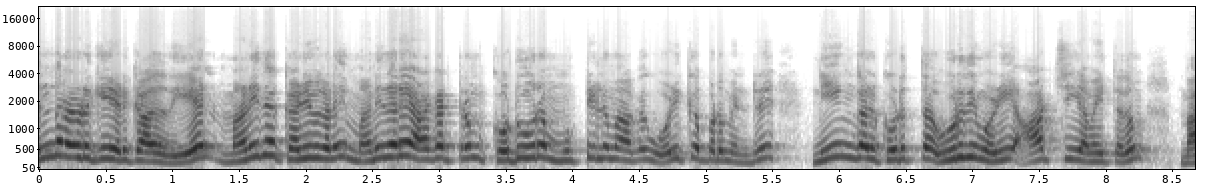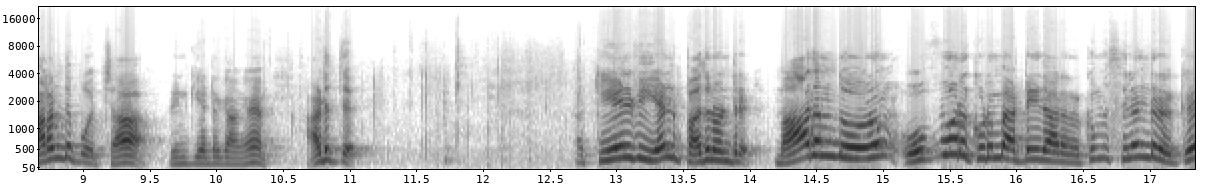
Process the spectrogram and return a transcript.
எந்த நடவடிக்கையும் எடுக்காதது. ஏன்? மனித கழிவுகளை மனிதரே அகற்றும் கொடூரம் முற்றிலுமாக ஒழிக்கப்படும் என்று நீங்கள் கொடுத்த உறுதிமொழி ஆட்சி அமைத்ததும் மறந்து போச்சா? அப்படின்னு கேட்டிருக்காங்க. அடுத்து கேள்வி எண் பதினொன்று. மாதந்தோறும் ஒவ்வொரு குடும்ப அட்டைதாரருக்கும் சிலிண்டருக்கு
